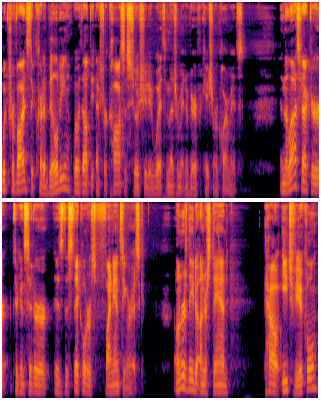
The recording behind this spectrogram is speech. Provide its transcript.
which provides the credibility without the extra costs associated with measurement and verification requirements. And the last factor to consider is the stakeholder's financing risk. Owners need to understand how each vehicle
